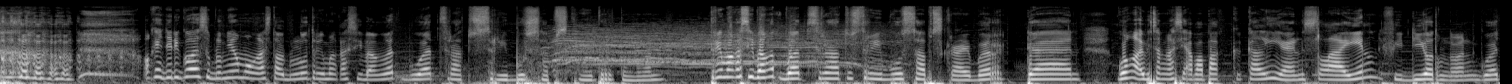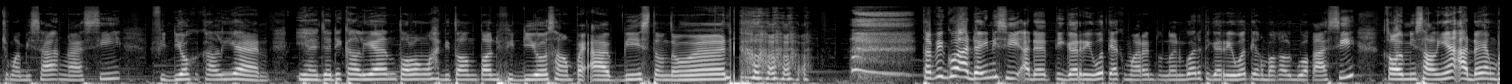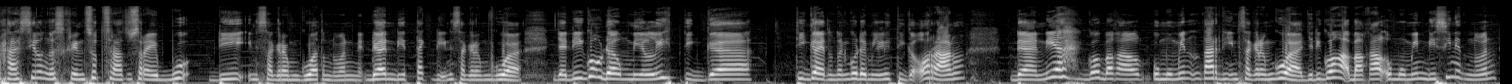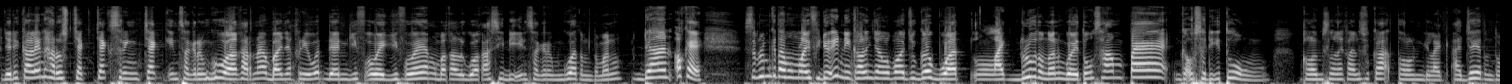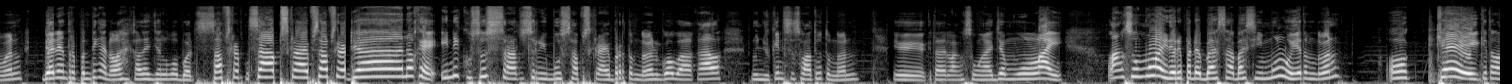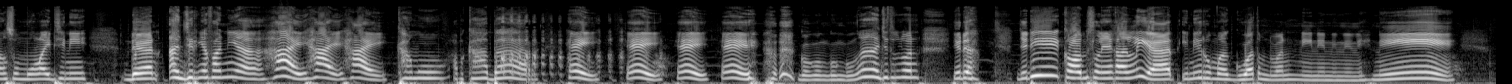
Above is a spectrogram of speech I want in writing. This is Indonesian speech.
Oke, jadi gue sebelumnya mau ngasih tau dulu Terima kasih banget buat 100 ribu subscriber teman-teman. Terima kasih banget buat 100 ribu subscriber dan gue nggak bisa ngasih apa-apa ke kalian selain video teman-teman. Gue cuma bisa ngasih video ke kalian. Ya jadi kalian tolonglah ditonton video sampai habis teman-teman. Tapi gue ada ini sih ada tiga reward ya kemarin teman-teman. Gue ada tiga reward yang bakal gue kasih. Kalau misalnya ada yang berhasil nge-screenshot 100 ribu di Instagram gue teman-teman dan di tag di Instagram gue jadi gue udah milih tiga tiga ya teman-teman. Gue udah milih tiga orang dan ya gue bakal umumin ntar di Instagram gue jadi gue nggak bakal umumin di sini teman-teman. Jadi kalian harus cek cek sering cek Instagram gue karena banyak reward dan giveaway giveaway yang bakal gue kasih di Instagram gue teman-teman. Dan oke okay, sebelum kita memulai video ini kalian jangan lupa juga buat like dulu teman-teman. Gue hitung sampai nggak usah dihitung. Kalau misalnya kalian suka tolong di like aja ya teman-teman. Dan yang terpenting adalah kalian jangan lupa buat subscribe subscribe subscribe. Dan oke okay, ini khusus 100 ribu subscriber teman-teman. Gue bakal nunjukin sesuatu teman-teman. Yuk, kita langsung aja aja mulai. Langsung mulai daripada basa-basi mulu ya, teman-teman. Oke, kita langsung mulai di sini. Dan anjirnya Vania, hai, hai, hai, kamu apa kabar? Hey, hey, hey, hey, gonggong gonggong aja teman-teman. Yaudah, jadi kalau misalnya kalian lihat, ini rumah gua teman-teman. Nih, nih, nih, nih, nih, nih.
